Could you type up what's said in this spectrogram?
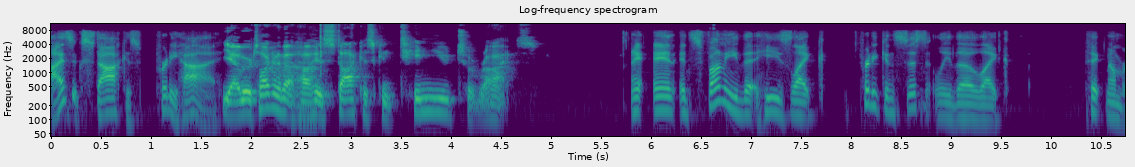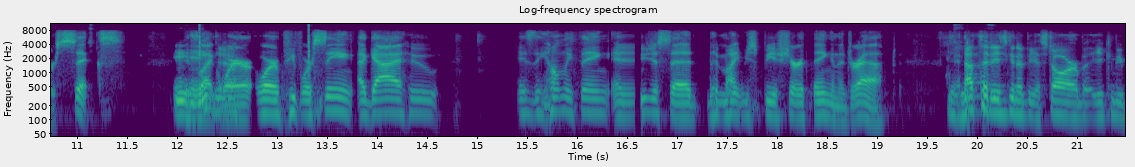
Isaac's stock is pretty high. Yeah, we were talking about how his stock has continued to rise. A- And it's funny that he's like pretty consistently though, like pick number 6 It's Mhm. like Yeah. where where people are seeing a guy who is the only thing, as you just said, that might just be a sure thing in the draft. Yeah, not that he's going to be a star, but you can be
